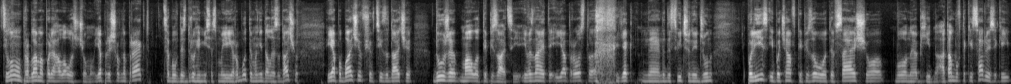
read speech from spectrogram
В цілому проблема полягала ось в чому. Я прийшов на проект, це був десь другий місяць моєї роботи, мені дали задачу, і я побачив, що в цій задачі дуже мало типізації. І ви знаєте, і я просто, як недосвідчений джун, поліз і почав типізовувати все, що було необхідно. А там був такий сервіс, який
